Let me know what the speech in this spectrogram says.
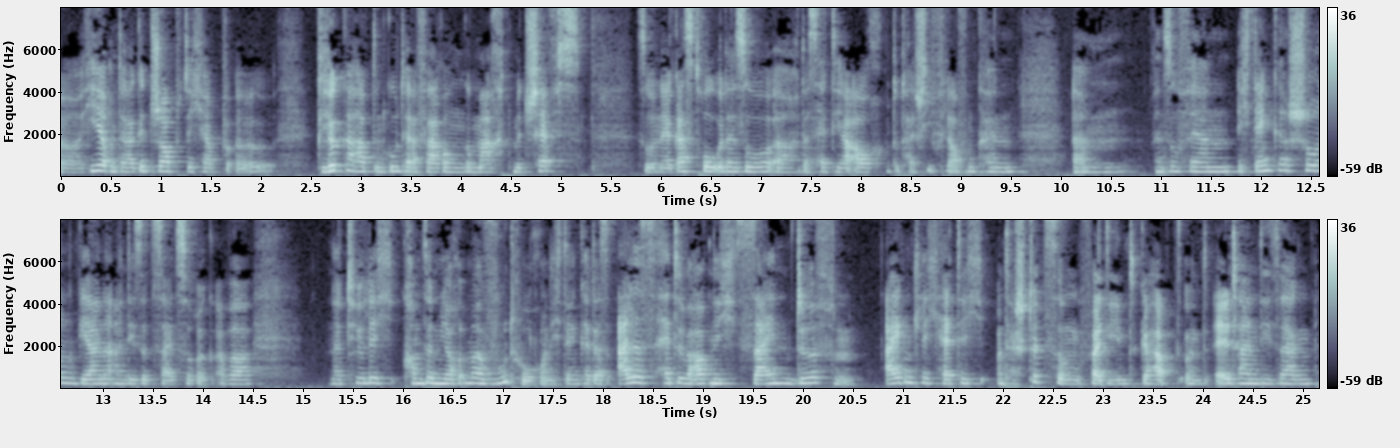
äh, hier und da gejobbt. Ich habe äh, Glück gehabt und gute Erfahrungen gemacht mit Chefs, so in der Gastro oder so. Äh, das hätte ja auch total schief laufen können. Ähm, insofern, ich denke schon gerne an diese Zeit zurück. Aber natürlich kommt in mir auch immer Wut hoch und ich denke, das alles hätte überhaupt nicht sein dürfen. Eigentlich hätte ich Unterstützung verdient gehabt und Eltern, die sagen,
